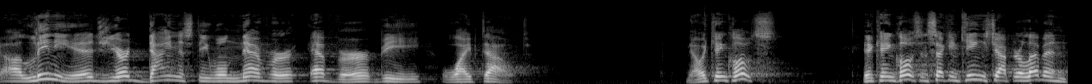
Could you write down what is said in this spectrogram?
uh, lineage, your dynasty will never, ever be wiped out. Now it came close. It came close in 2 Kings chapter 11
